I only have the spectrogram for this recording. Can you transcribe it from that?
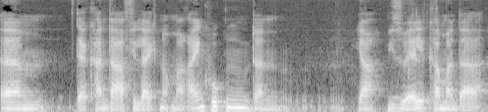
Ähm, der kann da vielleicht noch mal reingucken, dann ja, visuell kann man da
